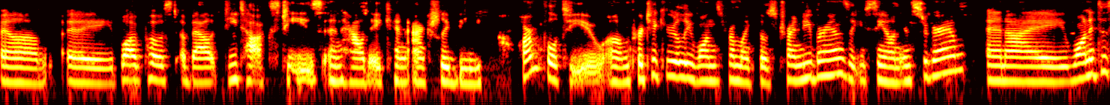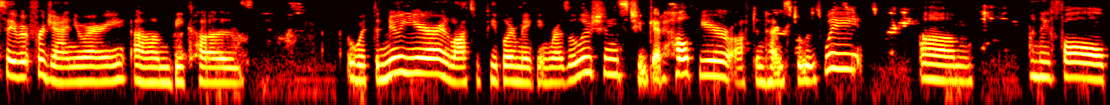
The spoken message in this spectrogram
um, a blog post about detox teas and how they can actually be harmful to you, um, particularly ones from like those trendy brands that you see on Instagram. And I wanted to save it for January um, because with the new year and lots of people are making resolutions to get healthier, oftentimes to lose weight, um, and they fall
